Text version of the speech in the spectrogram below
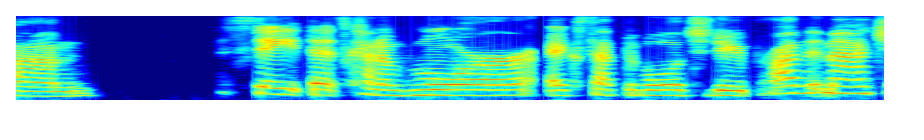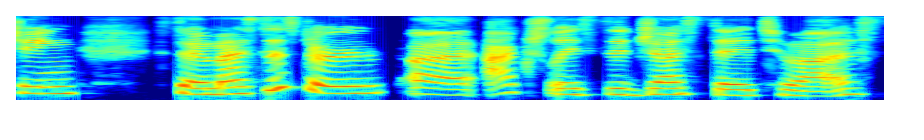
um, state that's kind of more acceptable to do private matching. So my sister uh, actually suggested to us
